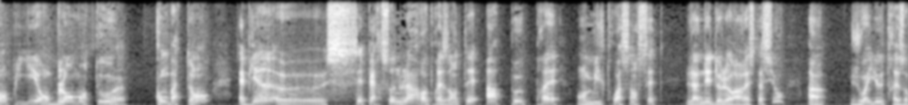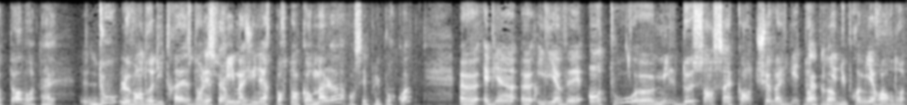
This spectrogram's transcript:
Templiers en blanc manteau Ouais. combattants, eh bien, euh, ces personnes-là représentaient à peu près en 1307, l'année de leur arrestation, un joyeux 13 octobre, Ouais. d'où le vendredi 13 dans l'esprit imaginaire porte encore malheur, on ne sait plus pourquoi. Euh, eh bien, euh, il y avait en tout euh, 1250 chevaliers templiers du premier ordre,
